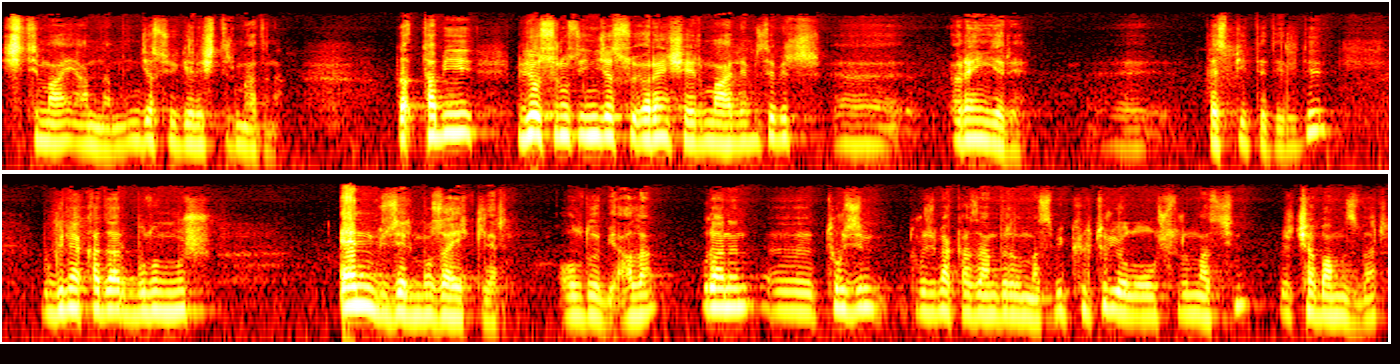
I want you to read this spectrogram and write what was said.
içtimai anlamda İncesu'yu geliştirme adına. Da, tabii biliyorsunuz İncesu Örenşehir mahallemizde bir e, öğren yeri e, tespit edildi. Bugüne kadar bulunmuş en güzel mozaiklerin olduğu bir alan. Buranın e, turizm turizme kazandırılması, bir kültür yolu oluşturulması için bir çabamız var.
